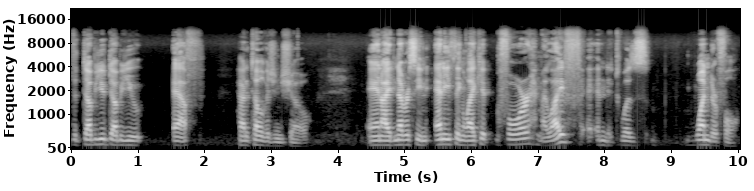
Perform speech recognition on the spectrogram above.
the WWF had a television show. And I'd never seen anything like it before in my life, and it was wonderful.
